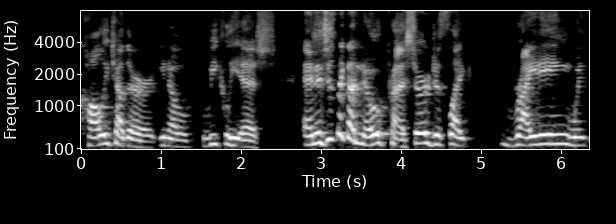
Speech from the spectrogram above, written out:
call each other you know weekly ish and it's just like a no pressure just like writing with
